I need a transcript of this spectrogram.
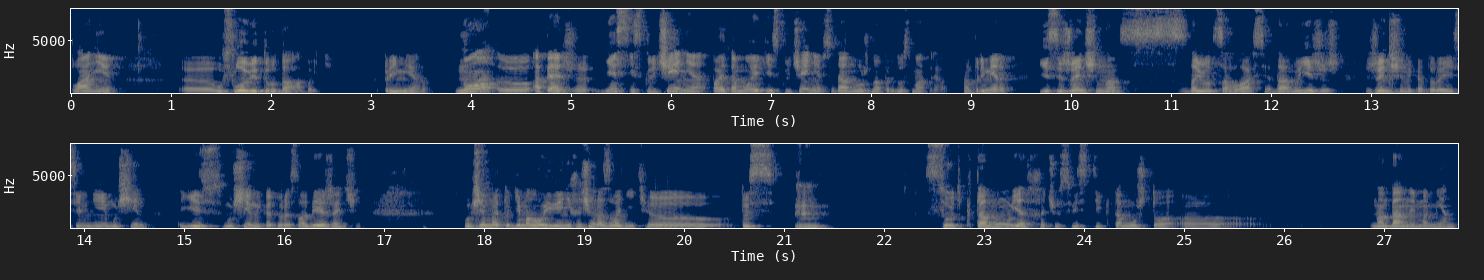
плане э, условий труда быть, к примеру. Но, э, опять же, есть исключения, поэтому эти исключения всегда нужно предусматривать. Например, если женщина сдает согласие, да, ну есть же женщины, которые сильнее мужчин, есть мужчины, которые слабее женщин. В общем, эту демагогию я не хочу разводить. Э, то есть, суть к тому, я хочу свести к тому, что э, на данный момент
